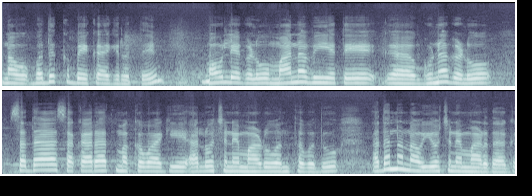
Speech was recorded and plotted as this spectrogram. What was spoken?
ನಾವು ಬದುಕಬೇಕಾಗಿರುತ್ತೆ. ಮೌಲ್ಯಗಳು, ಮಾನವೀಯತೆ ಗುಣಗಳು ಸದಾ ಸಕಾರಾತ್ಮಕವಾಗಿ ಆಲೋಚನೆ ಮಾಡುವಂಥವುದು. ಅದನ್ನು ನಾವು ಯೋಚನೆ ಮಾಡಿದಾಗ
